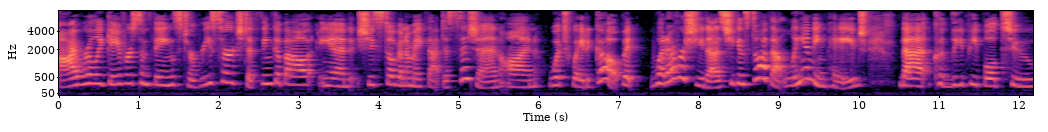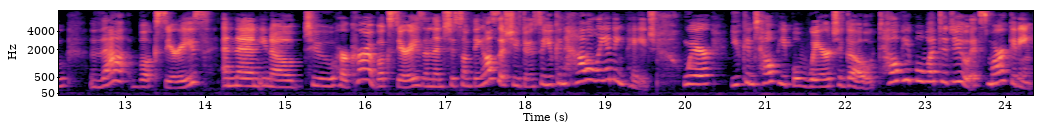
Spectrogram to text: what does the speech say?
I really gave her some things to research, to think about, and she's still going to make that decision on which way to go. But whatever she does, she can still have that landing page that could lead people to that book series and then, you know, to her current book series and then to something else that she's doing. So you can have a landing page where you can tell people where to go, tell people what to do. It's marketing,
